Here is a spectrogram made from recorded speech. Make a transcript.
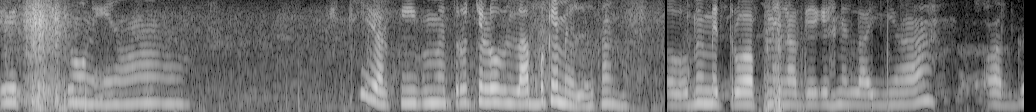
ਇਹ ਕਿੱਥੋਂ ਆ। ਕਿੱਥੇ ਯਾਰ ਪੀਪ ਮਿੱਤਰੋ, ਚਲੋ ਲੱਭ ਕੇ ਮਿਲਦੇ ਤੁਹਾਨੂੰ। ਉਹ ਵੀ ਮਿੱਤਰੋ, ਆਪਣੇ ਲਾਗੇ ਕਿਸੇ ਨੇ ਲਾਈ ਆ ਅੱਗ।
